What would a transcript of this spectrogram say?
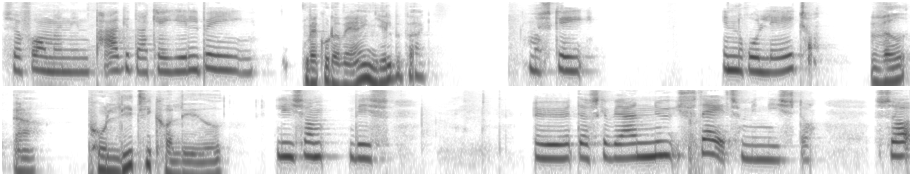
så får man en pakke, der kan hjælpe en. Hvad kunne der være i en hjælpepakke? Måske en rollator. Hvad er politikerlede? Ligesom hvis øh, der skal være en ny statsminister, så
